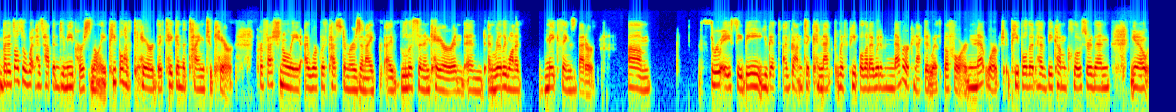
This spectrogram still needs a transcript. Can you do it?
but it's also what has happened to me personally. People have cared. They've taken the time to care. Professionally, I work with customers and I, I listen and care and, and, and really want to make things better. Um, through ACB, you get, I've gotten to connect with people that I would have never connected with before, networked people that have become closer than, you know,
